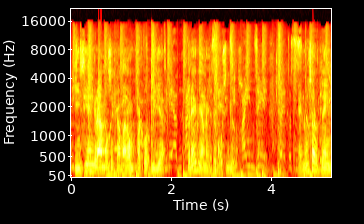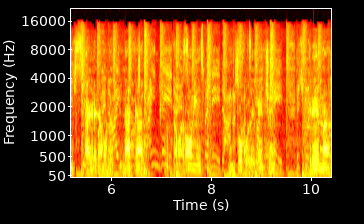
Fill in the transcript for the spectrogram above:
y 100 gramos de camarón pacotilla previamente cocidos. En un sartén agregamos la espinaca, los camarones, un poco de leche, crema,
